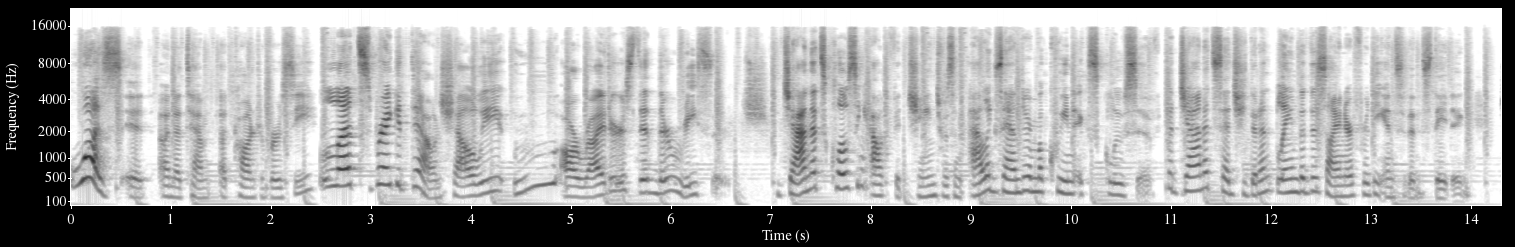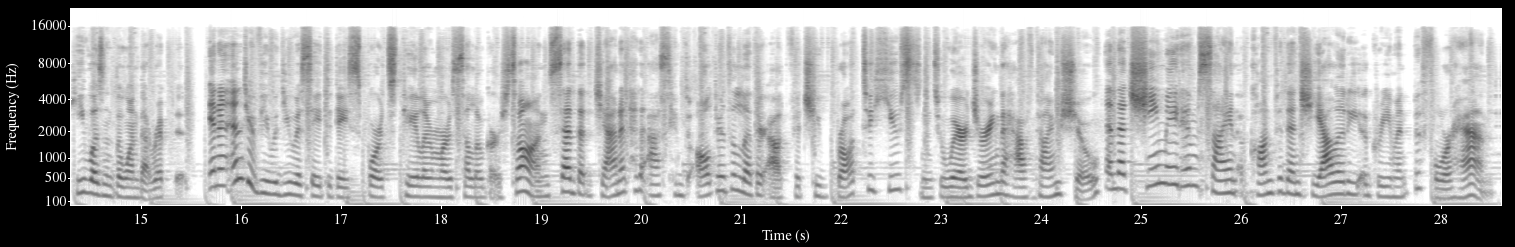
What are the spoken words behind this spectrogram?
was it an attempt at controversy? Let's break it down, shall we? Ooh, our writers did their research. Janet's closing outfit change was an Alexander McQueen exclusive, but Janet said she didn't blame the designer for the incident, stating, he wasn't the one that ripped it. In an interview with USA Today Sports, tailor Marcelo Garzon said that Janet had asked him to alter the leather outfit she brought to Houston to wear during the halftime show, and that she made him sign a confidentiality agreement beforehand.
